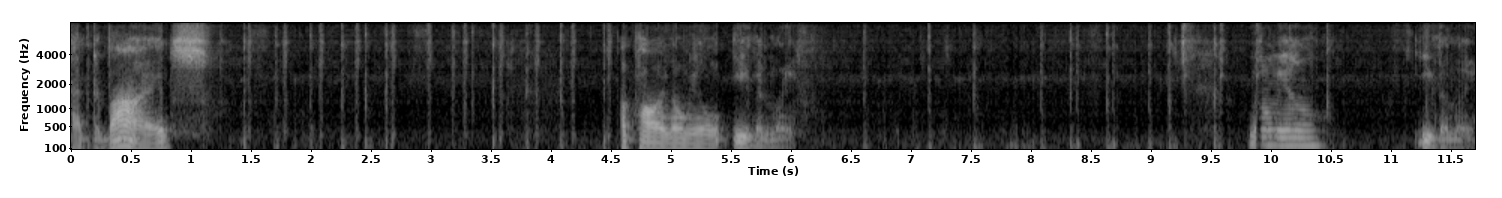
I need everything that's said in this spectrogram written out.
that divides polynomial evenly. Polynomial evenly.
